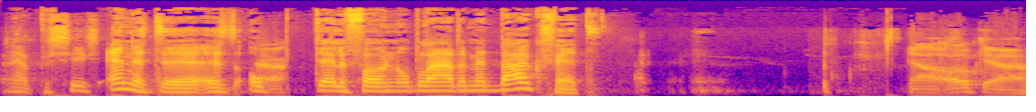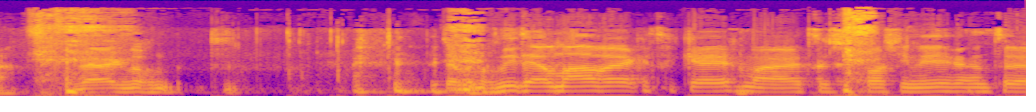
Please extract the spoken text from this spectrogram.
ja, precies. En het, eh, het op Ja. telefoon opladen met buikvet. ja, ook ja. Het werkt nog... Hebben we nog niet helemaal werkend gekregen, maar het is een fascinerend eh,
